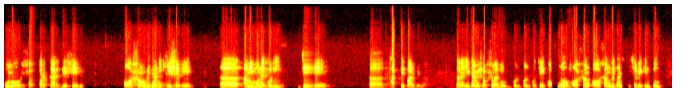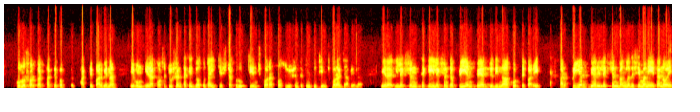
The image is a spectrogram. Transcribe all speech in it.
কোনো সরকার দেশের অসাংবিধানিক হিসেবে আমি মনে করি যে থাকতে পারবে না। কারণ এটা আমি সবসময় বল- বল- বলব যে কখনো অসাং- অসাংবিধানিক হিসেবে কিন্তু কোনো সরকার থাকতে থাকতে পারবে না এবং এরা কনস্টিটিউশনটাকে যতটাই চেষ্টা করুক চেঞ্জ করার কনস্টিটিউশনটা কিন্তু চেঞ্জ করা যাবে না। এরা ইলেকশন থেকে ইলেকশনটা ফ্রি অ্যান্ড ফেয়ার যদি না করতে পারে আর ফ্রি অ্যান্ড ফেয়ার ইলেকশন বাংলাদেশে মানে এটা নয়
